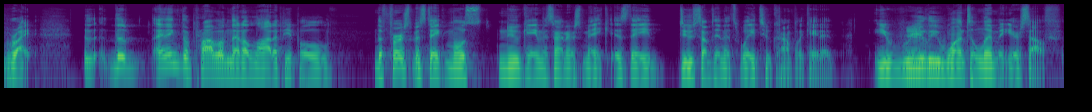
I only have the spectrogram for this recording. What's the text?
Right. The I think the problem that a lot of people the first mistake most new game designers make is they do something that's way too complicated. You really want to limit yourself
